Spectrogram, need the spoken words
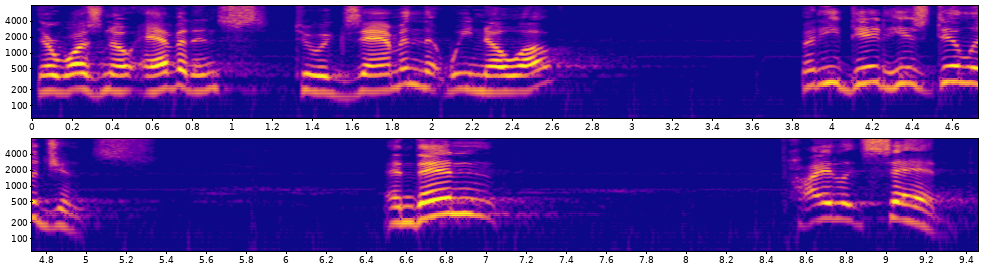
There was no evidence to examine that we know of, but he did his diligence. And then Pilate said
